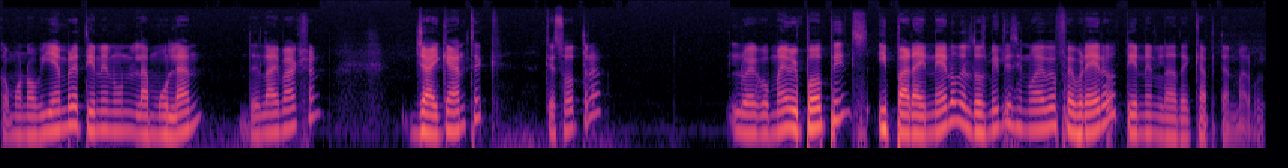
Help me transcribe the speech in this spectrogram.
como noviembre, tienen un, la Mulan de live action. Gigantic, que es otra. Luego Mary Poppins. Y para enero del 2019, febrero, tienen la de Captain Marvel.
